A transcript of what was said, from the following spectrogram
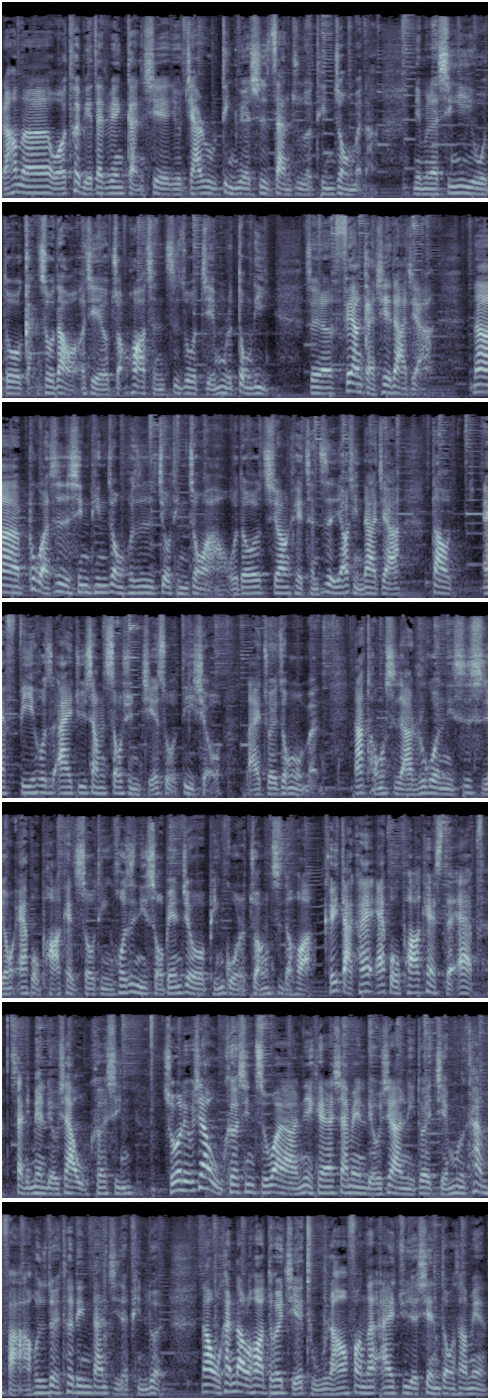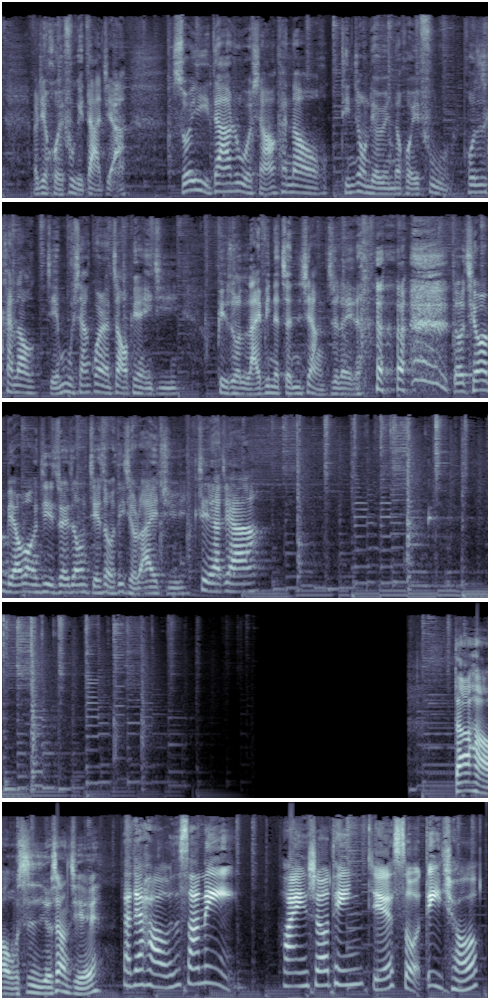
然后呢，我特别在这边感谢有加入订阅式赞助的听众们啊，你们的心意我都有感受到，而且有转化成制作节目的动力，所以呢，非常感谢大家。那不管是新听众或是旧听众啊，我都希望可以诚挚的邀请大家到 FB 或是 IG 上面搜寻“解锁地球”来追踪我们。那同时啊，如果你是使用 Apple Podcast 收听，或是你手边就有苹果的装置的话，可以打开 Apple Podcast 的 App，在里面留下五颗星。除了留下五颗星之外啊，你也可以在下面留下你对节目的看法，或是对特定单集的评论。那我看到的话，都会截图，然后放在 IG 的限动上面，而且回复给大家。所以大家如果想要看到听众留言的回复，或者是看到节目相关的照片，以及比如说来宾的真相之类的，都千万不要忘记追踪解锁地球的 IG。谢谢大家。大家好，我是尤尚杰。大家好，我是 Sunny。欢迎收听解锁地球。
